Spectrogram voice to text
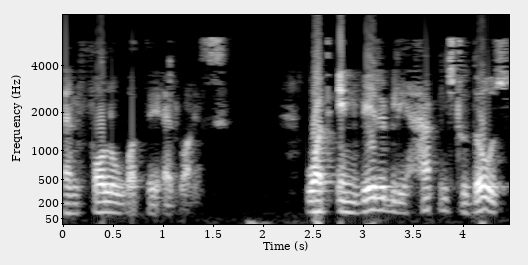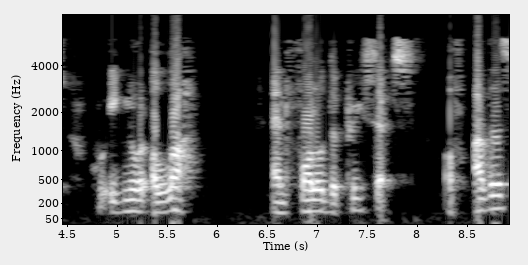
and follow what they advise. What invariably happens to those who ignore Allah and follow the precepts of others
